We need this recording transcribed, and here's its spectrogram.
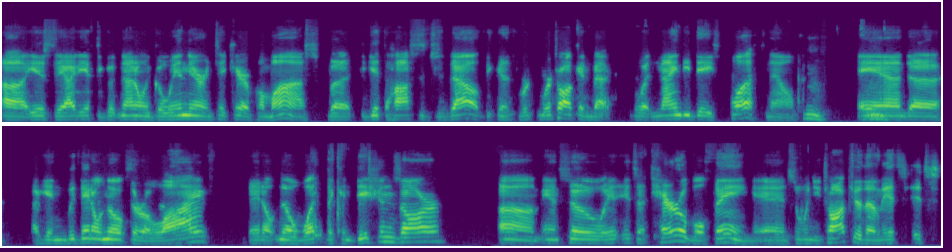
uh, is the IDF to go, not only go in there and take care of Hamas, but to get the hostages out because we're we're talking about what ninety days plus now, mm. and uh, again they don't know if they're alive, they don't know what the conditions are. Um, and so it, it's a terrible thing. And so when you talk to them, it's it's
